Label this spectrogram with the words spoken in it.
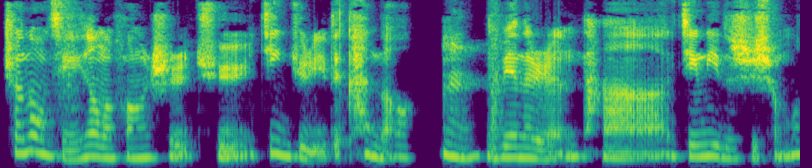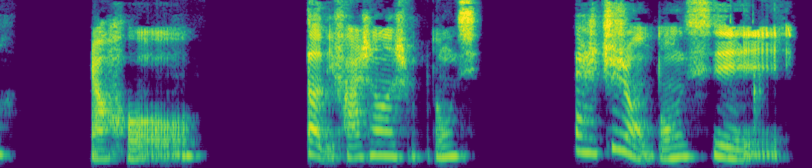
生动形象的方式去近距离的看到嗯。那边的人他经历的是什么，然后到底发生了什么东西。但是这种东西，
